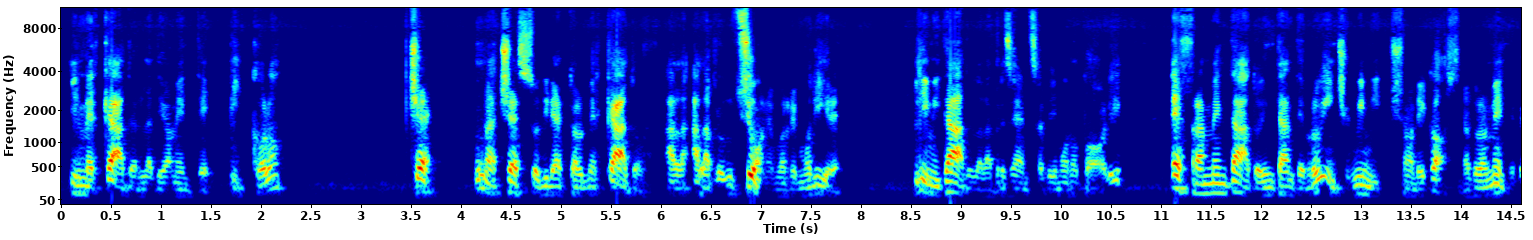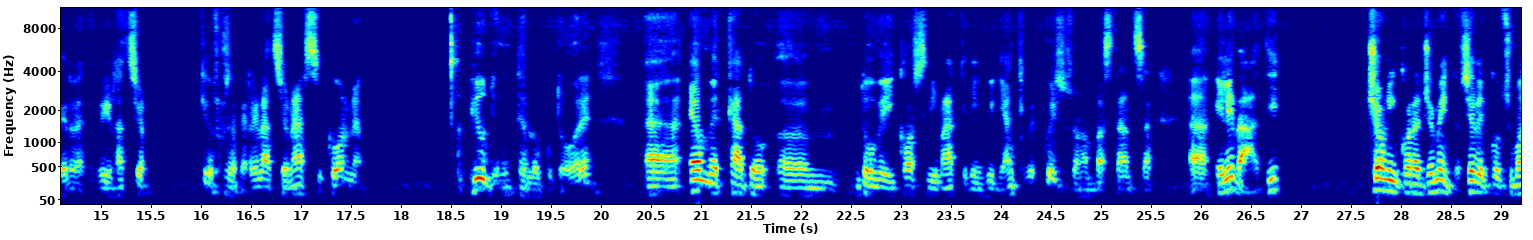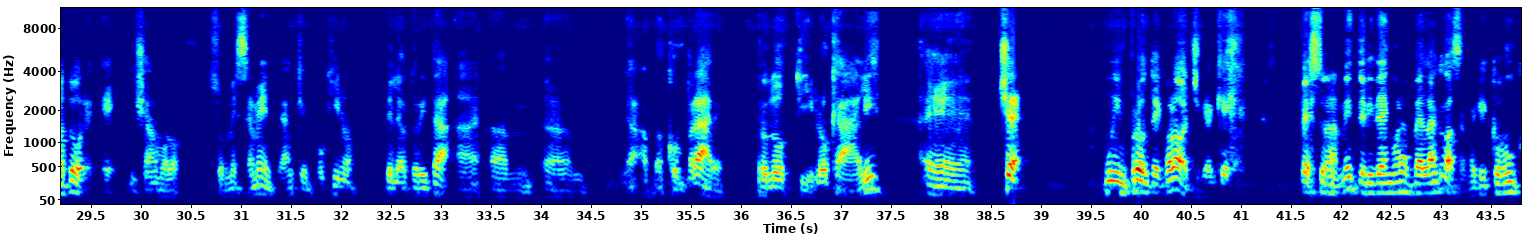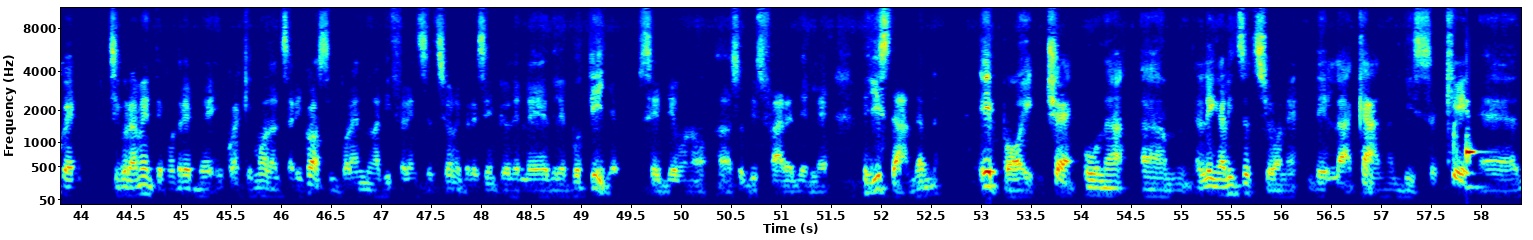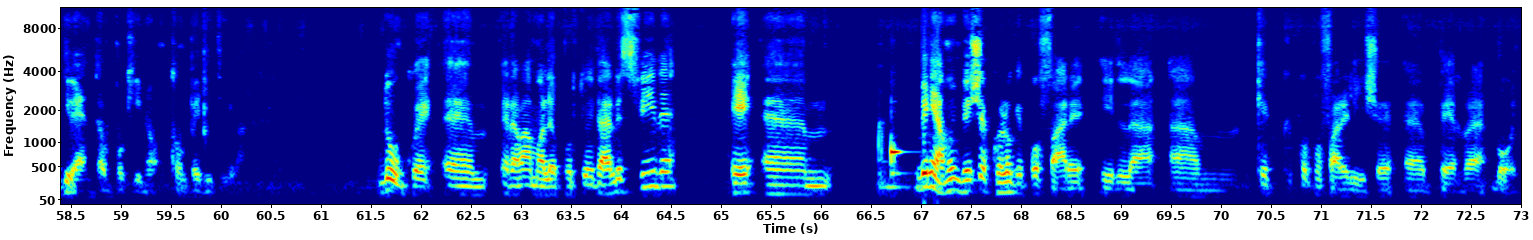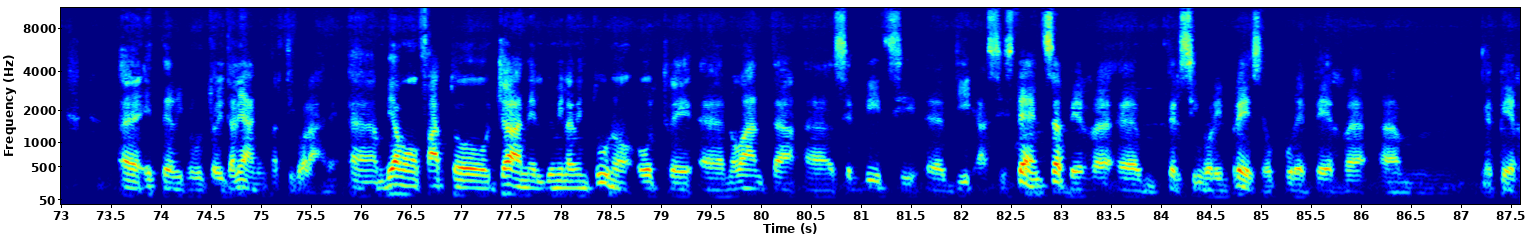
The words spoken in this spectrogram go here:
il mercato è relativamente piccolo, c'è un accesso diretto al mercato, alla, alla, produzione, vorremmo dire, limitato dalla presenza dei monopoli, è frammentato in tante province, quindi ci sono dei costi naturalmente per, relazion- scusa, per relazionarsi con più di un interlocutore, Uh, è un mercato um, dove i costi di marketing, quindi anche per questo, sono abbastanza uh, elevati. C'è un incoraggiamento sia del consumatore e, diciamolo sommessamente, anche un pochino delle autorità a, a, a, a comprare prodotti locali. Eh, c'è un'impronta ecologica che personalmente ritengo una bella cosa, ma che comunque sicuramente potrebbe in qualche modo alzare i costi, imponendo una differenziazione, per esempio, delle, delle bottiglie, se devono uh, soddisfare delle, degli standard. E poi c'è una um, legalizzazione della cannabis che eh, diventa un pochino competitiva. Dunque, ehm, eravamo alle opportunità e alle sfide e ehm, veniamo invece a quello che può fare il, um, che può fare l'ICE eh, per voi eh, e per i produttori italiani in particolare. Eh, abbiamo fatto già nel 2021 oltre 90 eh, eh, servizi eh, di assistenza per, ehm, per, singole imprese oppure per, um, per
